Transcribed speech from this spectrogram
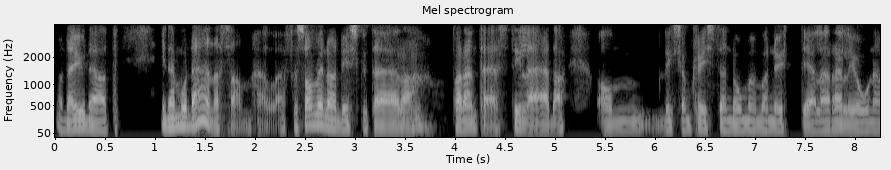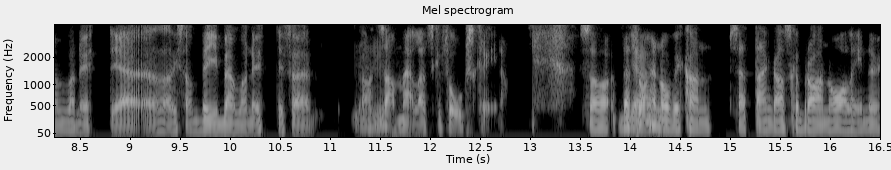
Och det är ju det att i det moderna samhället, för som vi nu har diskuterat, Mm. parentes till äda, om liksom kristendomen var nyttig eller religionen var nyttig, eller liksom Bibeln var nyttig för Mm. att samhället ska fortskrida. Så det tror Ja. jag nog vi kan sätta en ganska bra nål i nu.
